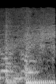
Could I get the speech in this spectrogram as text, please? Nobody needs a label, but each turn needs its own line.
no, no.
